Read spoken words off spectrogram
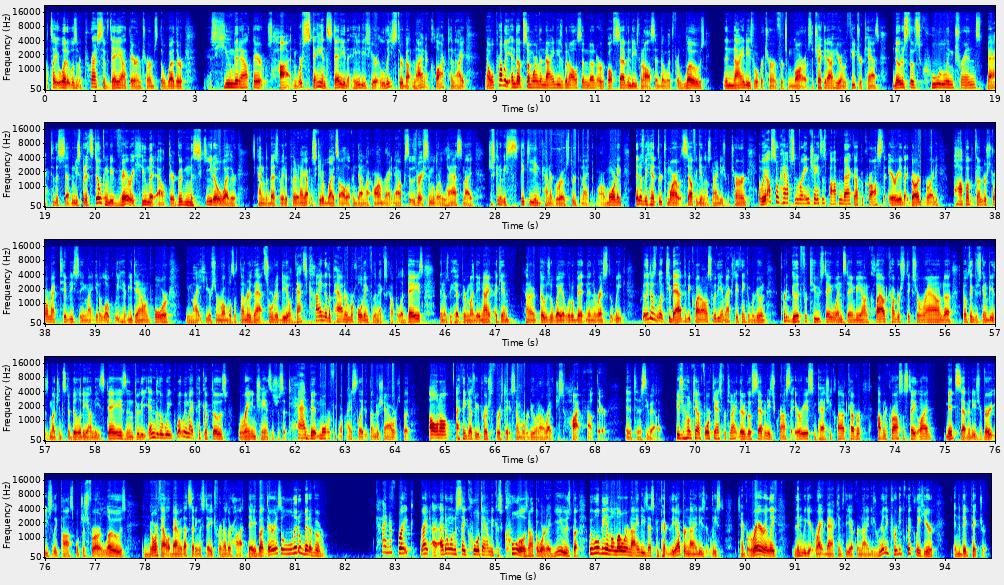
I'll tell you what, it was an oppressive day out there in terms of the weather. It was humid out there, it was hot, and we're staying steady in the 80s here, at least through about 9 o'clock tonight. Now, we'll probably end up somewhere in the 90s when all is said and done, or well, 70s when all is said and done with for lows. And the 90s will return for tomorrow. So check it out here on the Futurecast. Notice those cooling trends back to the 70s, but it's still going to be very humid out there. Good mosquito weather is kind of the best way to put it. I got mosquito bites all up and down my arm right now because it was very similar last night. Just going to be sticky and kind of gross through tonight and tomorrow morning. Then as we head through tomorrow itself, again, those 90s return. And we also have some rain chances popping back up across the area. That garden variety pop-up thunderstorm activity, so you might get a locally heavy downpour. You might hear some rumbles of thunder, that sort of deal. That's kind of the pattern we're holding for the next couple of days. Then as we head through Monday night, again, kind of goes away a little bit, and then the rest of the week really doesn't look too bad, to be quite honest with you. I'm actually thinking we're doing pretty good for Tuesday, Wednesday, and beyond. Cloud cover sticks around. Uh, don't think there's going to be as much instability on these days. And through the end of the week, well, we might pick up those rain chances just a tad bit more for more isolated thunder showers, but all in all, I think as we approach the first day of summer, we're doing all right. Just hot out there in the Tennessee Valley. Here's your hometown forecast for tonight. There are those 70s across the area, some patchy cloud cover. Hopping across the state line, mid 70s are very easily possible just for our lows in North Alabama. That's setting the stage for another hot day, but there is a little bit of a kind of break, right? I, don't want to say cool down because cool is not the word I'd use, but we will be in the lower 90s as compared to the upper 90s, at least temporarily. Then we get right back into the upper 90s really pretty quickly here in the big picture.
